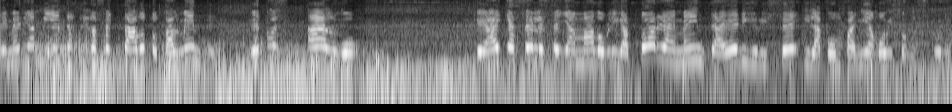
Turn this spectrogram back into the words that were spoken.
el medio ambiente ha sido afectado totalmente. Esto es algo que hay que hacerle ese llamado obligatoriamente a Eric Grisé y la compañía Móvil Soluciones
